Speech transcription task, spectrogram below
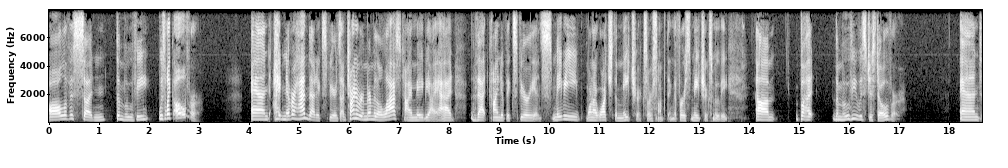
all of a sudden, the movie was like over. And I had never had that experience. I'm trying to remember the last time maybe I had that kind of experience. Maybe when I watched The Matrix or something, the first Matrix movie. Um, but the movie was just over. And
